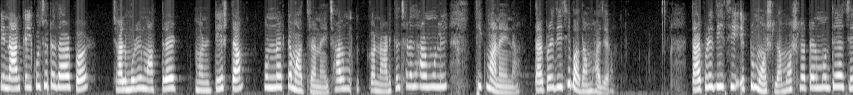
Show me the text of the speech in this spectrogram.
এই নারকেল কুচোটা দেওয়ার পর ঝালমুড়ির মাত্রার মানে টেস্টটা অন্য একটা মাত্রা নেয়। ঝাল নারকেল ছাড়া ঝালমুড়ি ঠিক মানায় না। তারপরে দিয়েছি বাদাম ভাজা। তারপরে দিয়েছি একটু মশলা। মশলাটার মধ্যে আছে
